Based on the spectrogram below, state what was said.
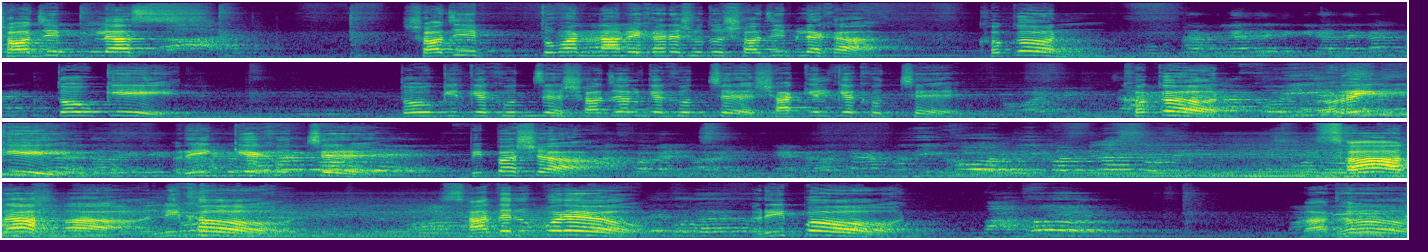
Sajib plus Sajib তোমার নাম এখানে শুধু সজীব লেখা। খোকন। তৌকির। তৌকিরকে খুঁজছে সজলকে খুঁজছে শাকিলকে খুঁজছে। খোকন রিঙ্কি। রিঙ্কে খুঁজছে বিপাশা। সাদ আহা লিখন। সাদের উপরেও রিপন। বাঁধন।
